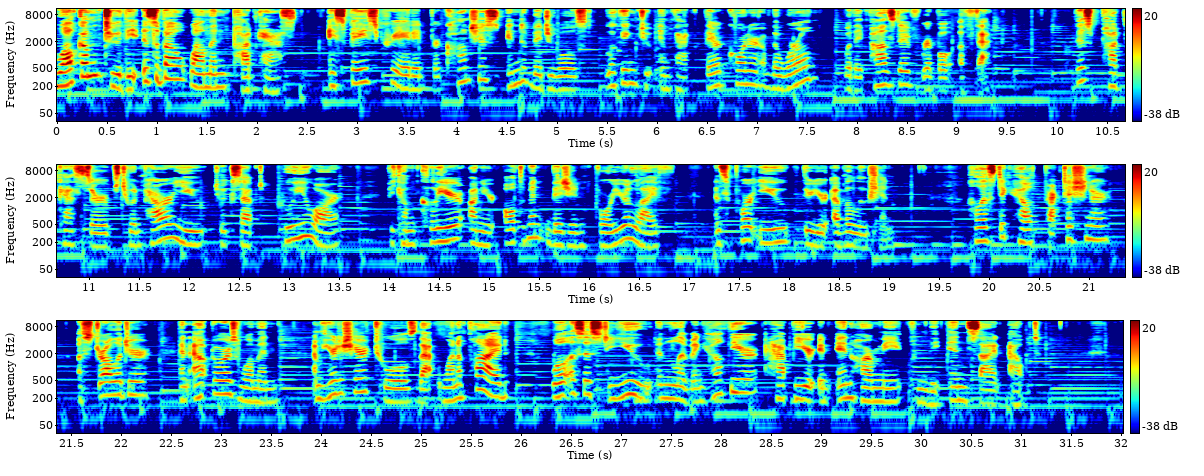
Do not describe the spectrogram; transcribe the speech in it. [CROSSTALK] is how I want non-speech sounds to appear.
Welcome to the Isabelle Wellman Podcast, a space created for conscious individuals looking to impact their corner of the world with a positive ripple effect. This podcast serves to empower you to accept who you are, become clear on your ultimate vision for your life, and support you through your evolution. Holistic health practitioner, astrologer, and outdoors woman, I'm here to share tools that, when applied, will assist you in living healthier, happier, and in harmony from the inside out.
